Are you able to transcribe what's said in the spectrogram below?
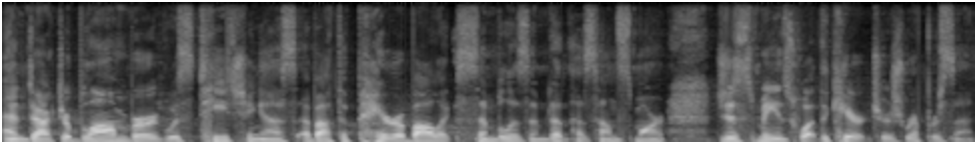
And Dr. Blomberg was teaching us about the parabolic symbolism. Doesn't that sound smart? Just means what the characters represent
